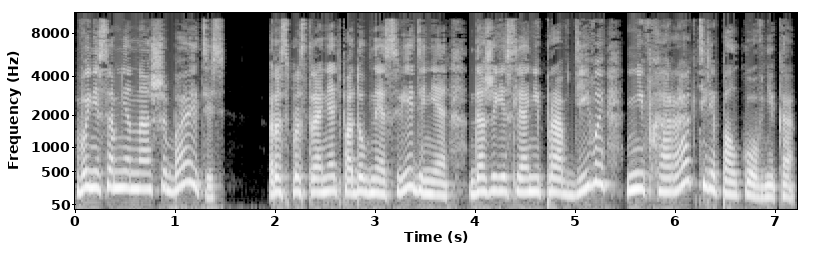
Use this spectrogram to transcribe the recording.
Вы, несомненно, ошибаетесь. Распространять подобные сведения, даже если они правдивы, не в характере полковника.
